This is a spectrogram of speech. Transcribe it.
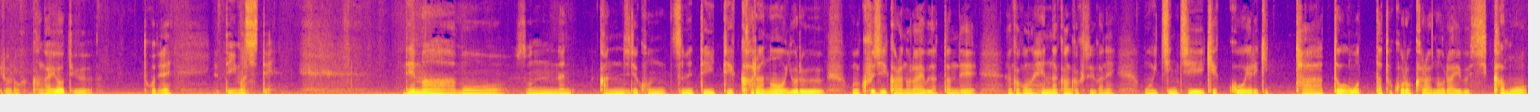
いろいろ考えようというこでねやっていまして。でまあもうそんな感じで根詰めていてからの夜この9時からのライブだったんでなんかこの変な感覚というかねもう一日結構やりきったと思ったところからのライブしかも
